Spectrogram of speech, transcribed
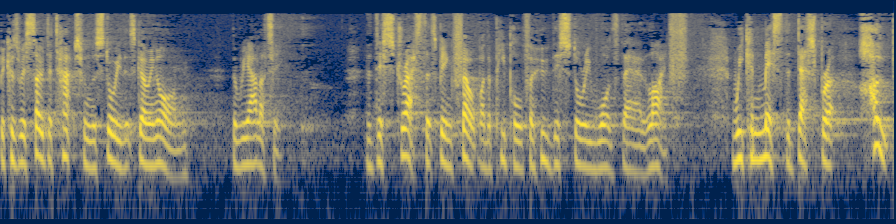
because we're so detached from the story that's going on, the reality. The distress that's being felt by the people for who this story was their life. We can miss the desperate hope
